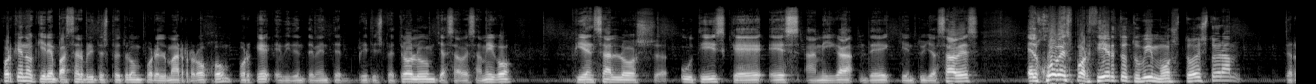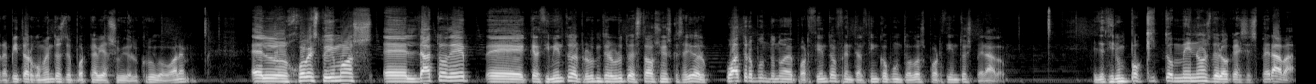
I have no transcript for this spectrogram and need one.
porque no quieren pasar British Petroleum por el Mar Rojo, porque evidentemente British Petroleum, ya sabes amigo, piensan los UTIs que es amiga de quien tú ya sabes. El jueves, por cierto, tuvimos, todo esto era, te repito, argumentos de por qué había subido el crudo, ¿vale? El jueves tuvimos el dato de eh, crecimiento del Producto Bruto de Estados Unidos que salió del 4.9% frente al 5.2% esperado. Es decir, un poquito menos de lo que se esperaba.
